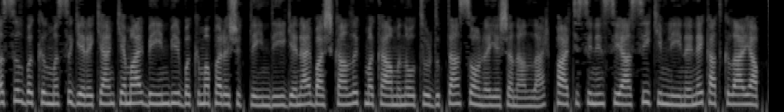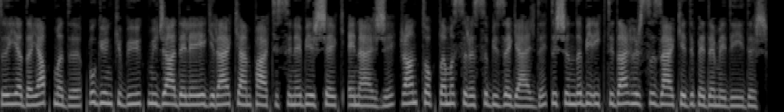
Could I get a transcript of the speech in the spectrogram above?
Asıl bakılması gereken Kemal Bey'in bir bakıma paraşütle indiği genel başkanlık makamına oturduktan sonra yaşananlar, partisinin siyasi kimliğine ne katkılar yaptığı ya da yapmadığı, bugünkü büyük mücadeleye girerken partisine bir şek, enerji, rant toplama sırası bize geldi, dışında bir iktidar hırsız erk edip edemediğidir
